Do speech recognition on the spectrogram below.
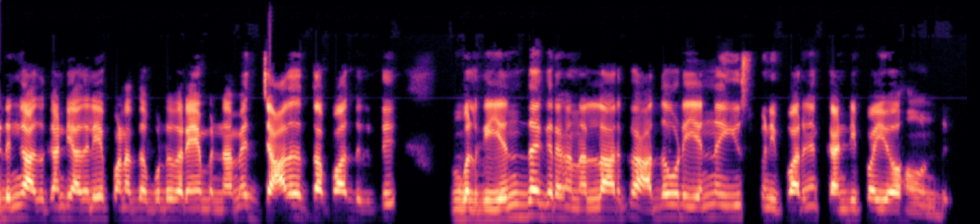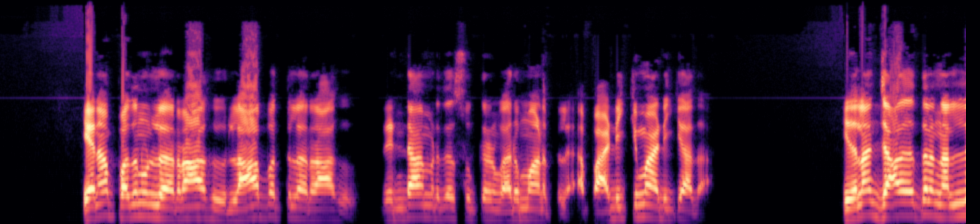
எடுங்க அதுக்காண்டி அதுலயே பணத்தை போட்டு விரையம் பண்ணாம ஜாதகத்தை பார்த்துக்கிட்டு உங்களுக்கு எந்த கிரகம் நல்லா இருக்கோ அதோட என்ன யூஸ் பண்ணி பாருங்க. கண்டிப்பா யோகம் உண்டு. ஏன்னா பதினொன்னுல ராகு லாபத்துல ராகு ரெண்டாம் இடத்துல சுக்கிரன் வருமானத்துல. அப்ப அடிக்குமா அடிக்காதா? இதெல்லாம் ஜாதகத்துல நல்ல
